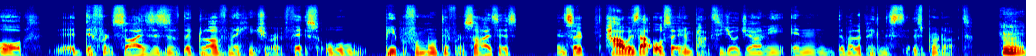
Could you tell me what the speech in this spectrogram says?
or uh, different sizes of the glove making sure it fits all people from all different sizes and so how has that also impacted your journey in developing this this product mm,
